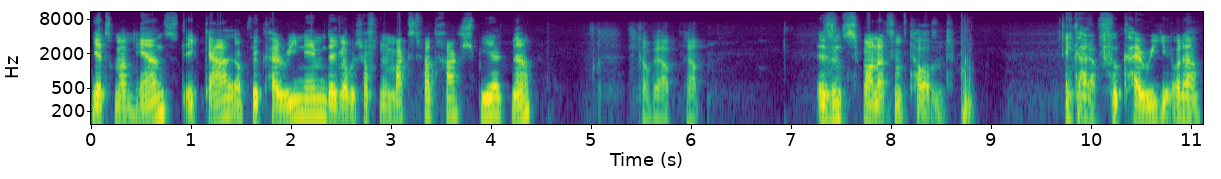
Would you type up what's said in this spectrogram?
jetzt mal im Ernst, egal ob wir Kyrie nehmen, der glaube ich auf einem Max-Vertrag spielt, ne? Ich glaube, ja, ja. Es sind 205.000. Egal ob für Kyrie oder.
